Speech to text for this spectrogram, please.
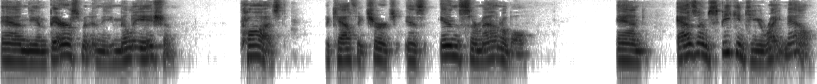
And the embarrassment and the humiliation caused the Catholic Church is insurmountable. And as I'm speaking to you right now,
